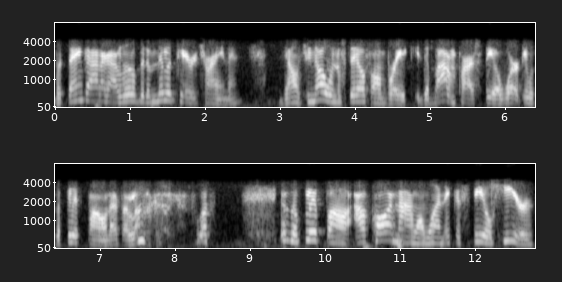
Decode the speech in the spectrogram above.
But thank God I got a little bit of military training. Don't you know when the cell phone break, the bottom part still work. It was a flip phone. That's a long. it was a flip phone. I called nine one one. They could still hear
